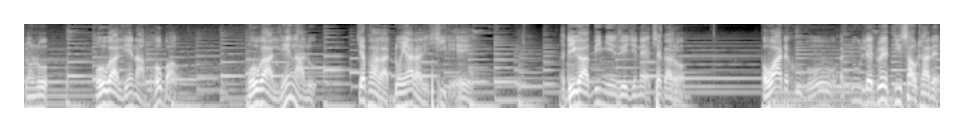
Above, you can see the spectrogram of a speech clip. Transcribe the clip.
တွန်းလို့မိုးကလင်းတာမဟုတ်ပါဘူးမိုးကလင်းလာလို့ကြက်ဖကတွန်းရတာတွေရှိတယ်အဓိကသိမြင်စေခြင်းတဲ့အချက်ကတော့ဘဝတစ်ခုကိုအတူလက်တွဲတိဆောက်ထားတဲ့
